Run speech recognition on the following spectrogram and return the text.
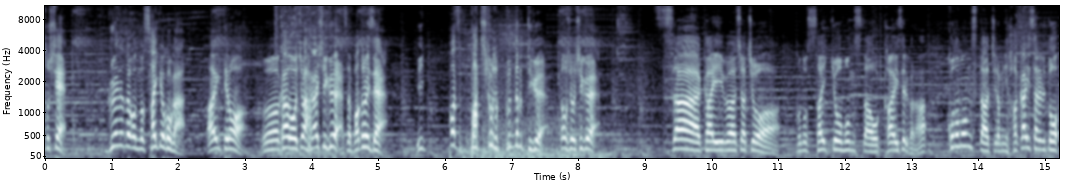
そしてグレイドルドラゴンの最強効果。相手のカードを一枚破壊していく。さあバトルフェイズ。一発バチコリとぶん殴っていく。倒しをしていく。さあ海馬社長。この最強モンスターを返せるかな？このモンスターちなみに破壊されると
